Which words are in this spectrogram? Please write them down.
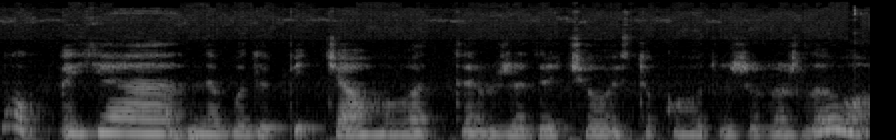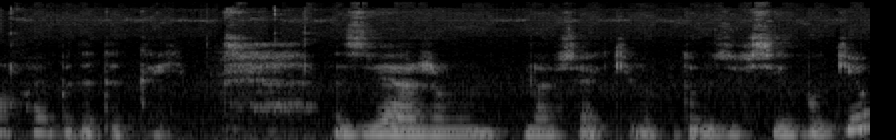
Ну, я не буду підтягувати вже до чогось такого дуже важливого, хай буде такий. Зв'яжемо на всякий випадок зі всіх боків.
